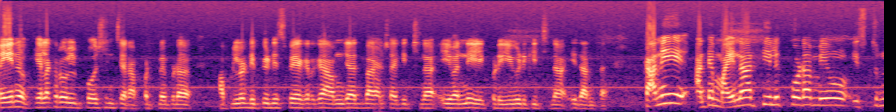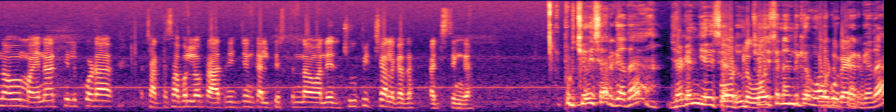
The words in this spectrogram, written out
మెయిన్ కీలక రోల్ పోషించారు అప్పట్లో. ఇప్పుడు అప్పట్లో డిప్యూటీ స్పీకర్గా అంజాద్ బాషాకి ఇచ్చిన ఇవన్నీ ఇప్పుడు ఈవిడికి ఇచ్చిన ఇదంతా. కానీ అంటే మైనార్టీలకు కూడా మేము ఇస్తున్నాము మైనార్టీలకు కూడా చట్టసభల్లో ప్రాతినిధ్యం కల్పిస్తున్నాం అనేది చూపించాలి కదా ఖచ్చితంగా. ఇప్పుడు చేశారు కదా జగన్ ఓట్లు, చేసినందుకే బ్యాంకు. కదా.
